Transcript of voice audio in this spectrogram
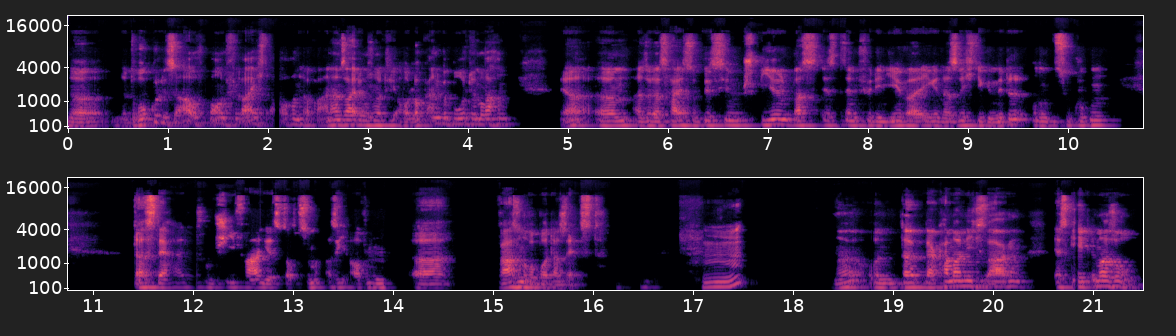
eine, eine Drohkulisse aufbauen vielleicht auch. Und auf der anderen Seite muss man natürlich auch Logangebote machen. Ja, ähm, also das heißt, so ein bisschen spielen, was ist denn für den jeweiligen das richtige Mittel, um zu gucken, dass der halt vom Skifahren jetzt doch zum, sich auf einen äh, Rasenroboter setzt. Hm. Ne? Und da, da kann man nicht sagen, es geht immer so,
